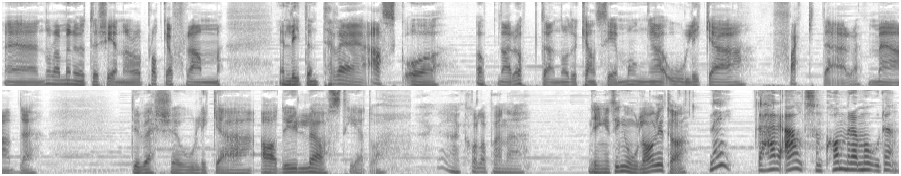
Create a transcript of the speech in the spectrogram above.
eh, några minuter senare och plockar fram en liten träask och öppnar upp den och du kan se många olika fack där med diverse olika, ja det är ju löste då. Jag kollar på henne. Det är ingenting olagligt va? Nej, det här är allt som kommer av morden.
